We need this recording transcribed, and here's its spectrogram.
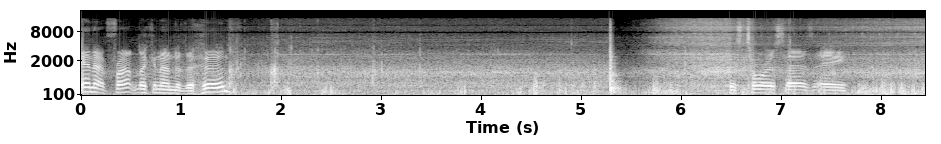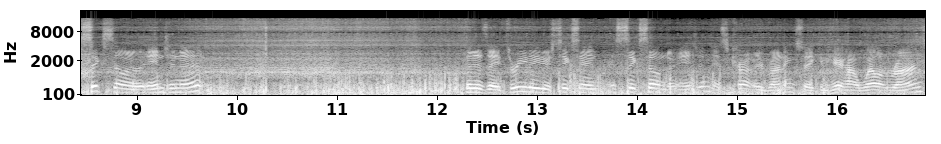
And up front, looking under the hood, this Taurus has a six-cylinder engine in it. It is a 3-liter six-cylinder engine. It's currently running, so you can hear how well it runs.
